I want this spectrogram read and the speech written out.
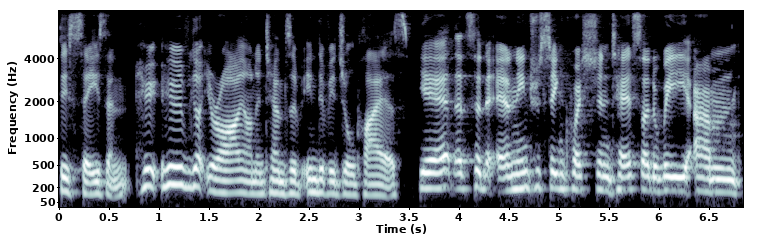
this season? Who, who have you got your eye on in terms of individual players? Yeah, that's an, an interesting question, Tess. So do we? Um,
